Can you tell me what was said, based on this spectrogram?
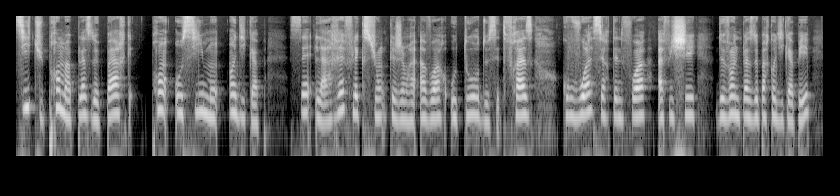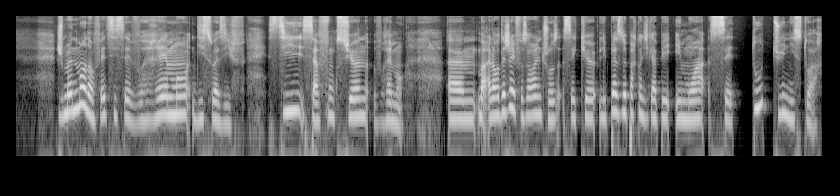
Si tu prends ma place de parc, prends aussi mon handicap. C'est la réflexion que j'aimerais avoir autour de cette phrase qu'on voit certaines fois affichée devant une place de parc handicapée. Je me demande en fait si c'est vraiment dissuasif, si ça fonctionne vraiment. Euh, bah, alors déjà, il faut savoir une chose, c'est que les places de parc handicapées et moi, c'est toute une histoire.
